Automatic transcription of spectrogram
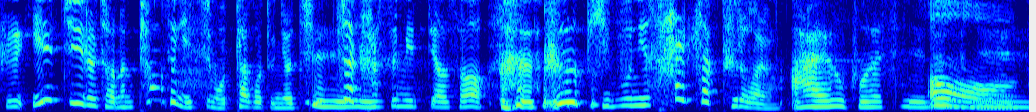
그 일주일을 저는 평생 잊지 못하거든요. 진짜 음. 가슴이 뛰어서 그 기분이 살짝 들어요. 아유 고맙습니다. 어, 네.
